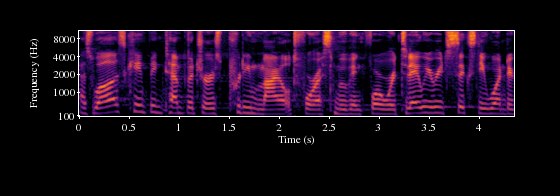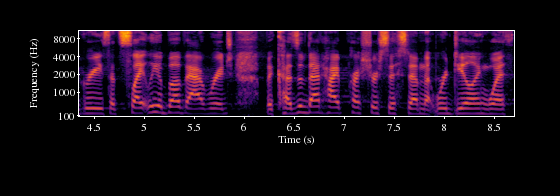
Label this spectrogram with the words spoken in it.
as well as keeping temperatures pretty mild for us moving forward. Today we reached 61 degrees. That's slightly above average because of that high pressure system that we're dealing with.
